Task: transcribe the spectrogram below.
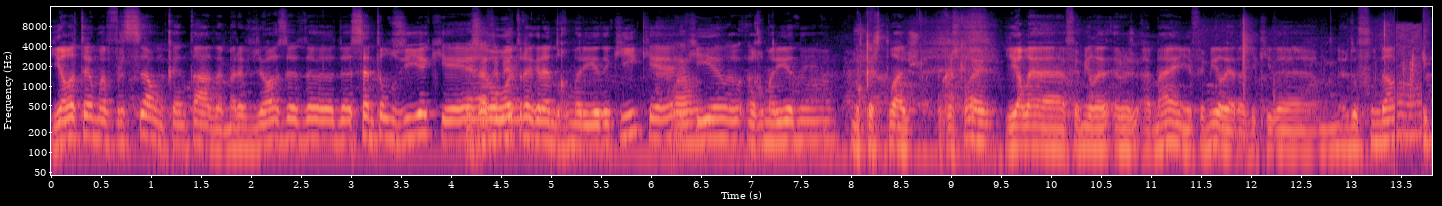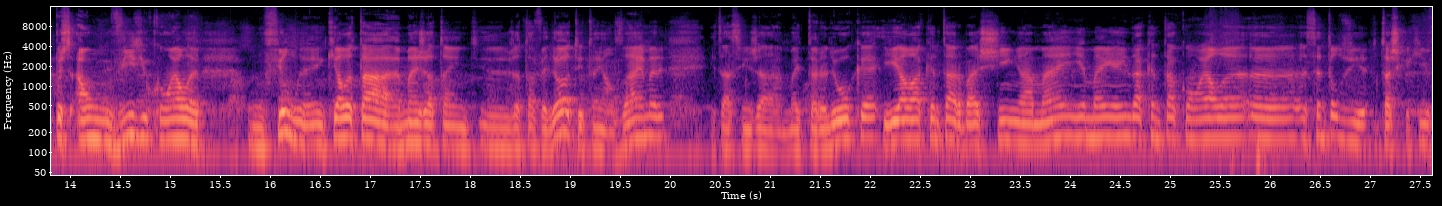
E ela tem uma versão cantada maravilhosa da, da Santa Luzia, que é Exatamente. a outra grande romaria daqui, que é Claro. aqui a, a romaria no, no Castelejo. No Castelejo. E ela, a família, a mãe, a família era daqui da, do fundão. E depois há um vídeo com ela, um filme em que ela está, a mãe já tem, já está velhota e tem Alzheimer, e está assim já meio taralhoca, e ela a cantar baixinho à mãe e a mãe ainda a cantar com ela a, a Santa Luzia. Portanto, acho que aqui,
